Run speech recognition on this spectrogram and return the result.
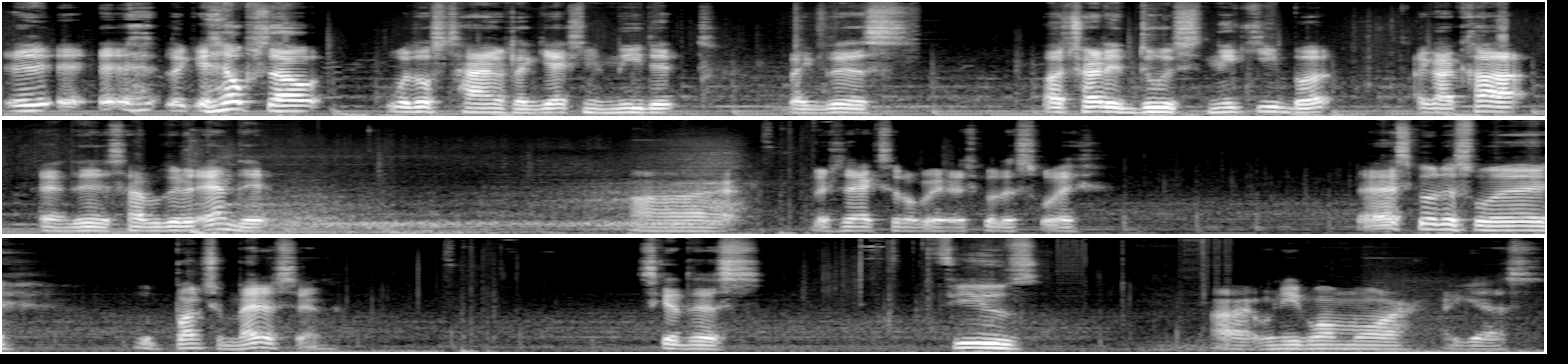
it, it, it, like it helps out with those times like you actually need it like this. I tried to do it sneaky, but I got caught, and this is how we're gonna end it. Alright, there's the exit over here. Let's go this way. Let's go this way. A bunch of medicine. Let's get this. Fuse. Alright, we need one more, I guess.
